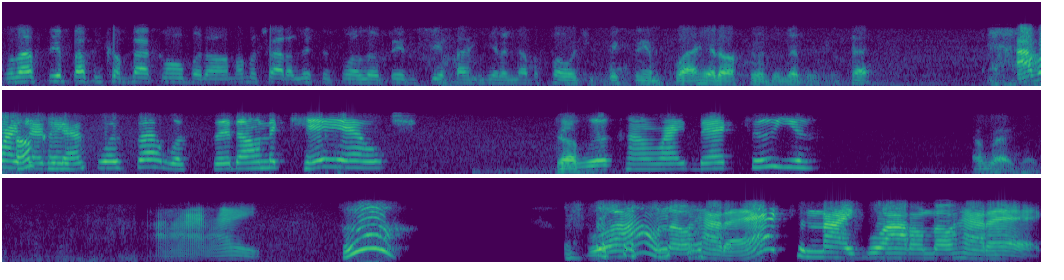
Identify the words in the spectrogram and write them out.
Well, I'll see if I can come back on, but um, I'm gonna try to listen for a little bit and see if I can get another poetry fix in before I head off to a delivery. Okay. All right, baby, that's what's up. We'll sit on the couch. Yeah. And we'll come right back to you. All right. baby. All right. Whew. Boy, I don't know how to act tonight. Boy, I don't know how to act.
